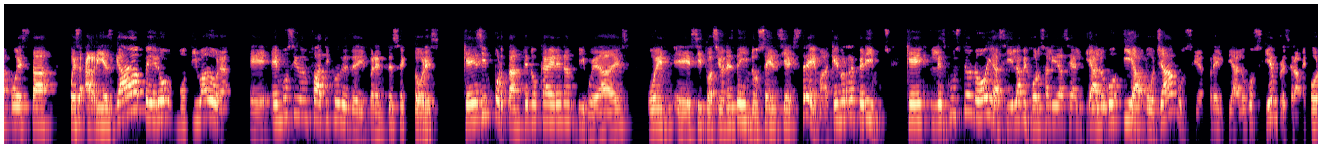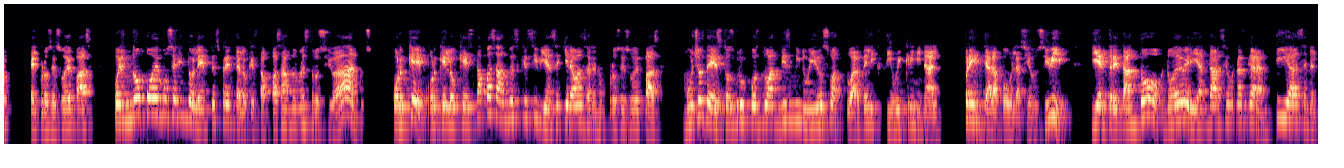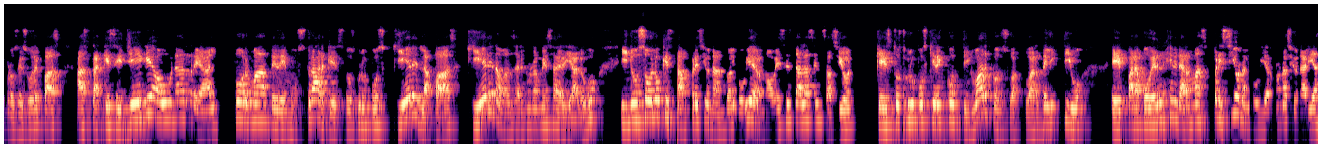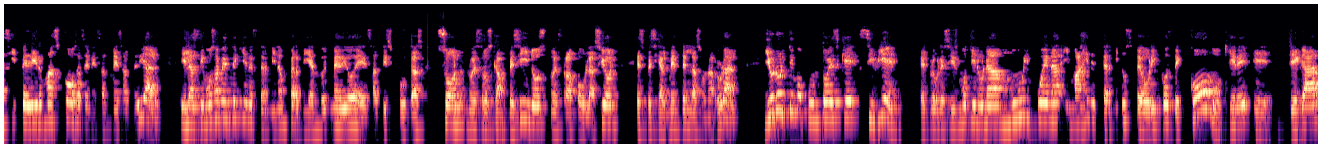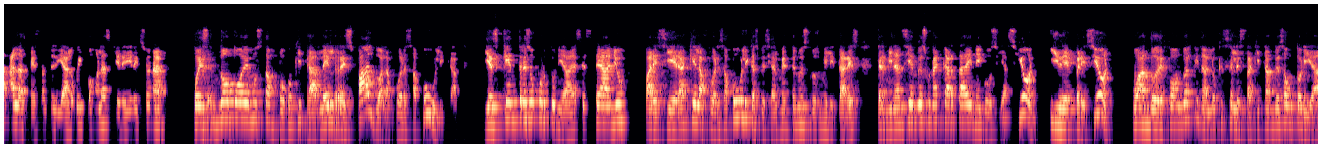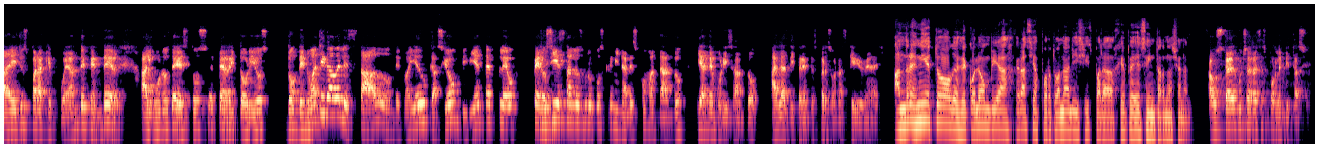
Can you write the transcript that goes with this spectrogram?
apuesta pues arriesgada pero motivadora, eh, hemos sido enfáticos desde diferentes sectores que es importante no caer en ambigüedades o en eh, situaciones de inocencia extrema. ¿A qué nos referimos? Que les guste o no y así la mejor salida sea el diálogo y apoyamos siempre el diálogo, siempre será mejor el proceso de paz, pues no podemos ser indolentes frente a lo que están pasando nuestros ciudadanos. ¿Por qué? Porque lo que está pasando es que si bien se quiere avanzar en un proceso de paz, Muchos de estos grupos no han disminuido su actuar delictivo y criminal frente a la población civil. Y entre tanto, no deberían darse unas garantías en el proceso de paz hasta que se llegue a una real forma de demostrar que estos grupos quieren la paz, quieren avanzar en una mesa de diálogo y no solo que están presionando al gobierno. A veces da la sensación que estos grupos quieren continuar con su actuar delictivo eh, para poder generar más presión al gobierno nacional y así pedir más cosas en esas mesas de diálogo. Y lastimosamente quienes terminan perdiendo en medio de esas disputas son nuestros campesinos, nuestra población, especialmente en la zona rural. Y un último punto es que si bien el progresismo tiene una muy buena imagen en términos teóricos de cómo quiere eh, llegar a las mesas de diálogo y cómo las quiere direccionar, pues no podemos tampoco quitarle el respaldo a la fuerza pública. Y es que en tres oportunidades este año pareciera que la fuerza pública, especialmente nuestros militares, terminan siendo es una carta de negociación y de presión, cuando de fondo al final lo que se le está quitando es autoridad a ellos para que puedan defender algunos de estos eh, territorios donde no ha llegado el Estado, donde no hay educación, vivienda, empleo, pero sí están los grupos criminales comandando y atemorizando a las diferentes personas que viven allí. Andrés Nieto, desde Colombia, gracias por tu análisis para GPS Internacional. A ustedes muchas gracias por la invitación.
